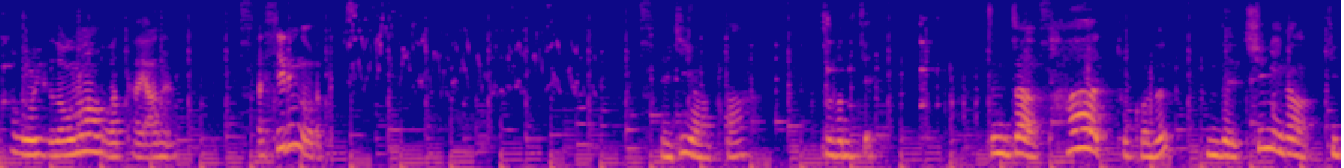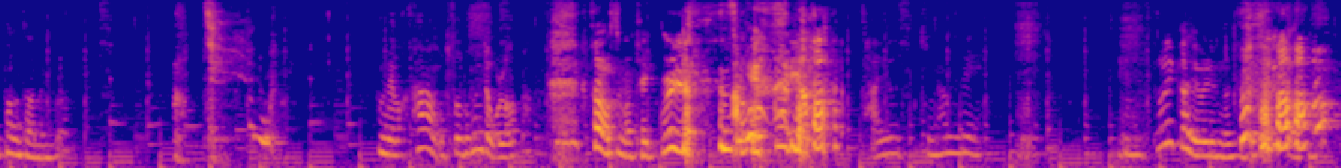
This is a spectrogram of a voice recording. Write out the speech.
아, 모르겠어 너무한 것 같아 야는 나 싫은 것 같아 애기가 낫다. 두 번째. 진짜 다 좋거든. 근데 취미가 기팡 타는 거야. 근데 막 사람 없어도 혼자 올라갔다 사람 없으면 개꿀 이러면서. 아 개꿀이야 자유긴 한데 스토리까지 올리면 난 진짜 싫을 것 같아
